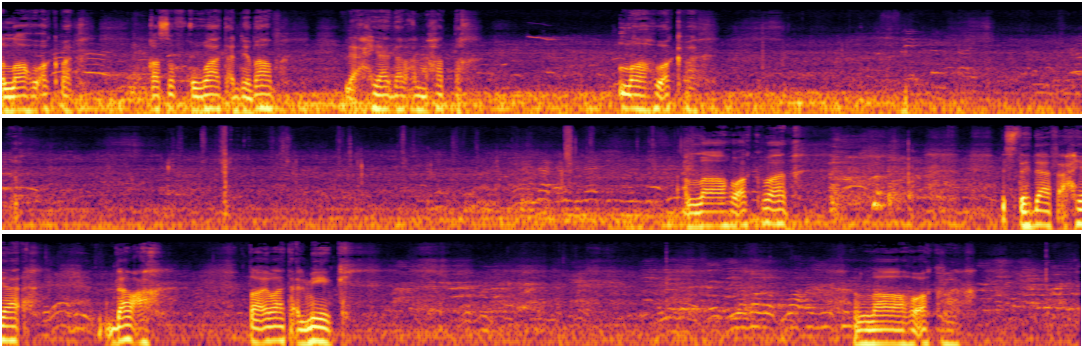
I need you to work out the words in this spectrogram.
الله أكبر. قصف قوات النظام لأحياء درع المحطة. الله أكبر. الله أكبر. استهداف أحياء درعا طائرات الميج الله أكبر.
